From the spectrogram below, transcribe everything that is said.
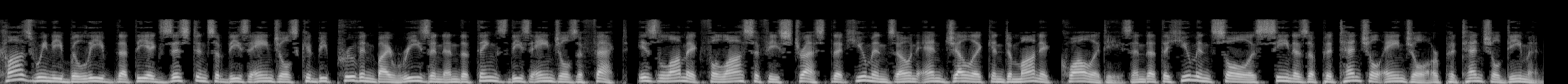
Qazwini believed that the existence of these angels could be proven by reason and the things these angels affect. Islamic philosophy stressed that humans own angelic and demonic qualities and that the human soul is seen as a potential angel or potential demon.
